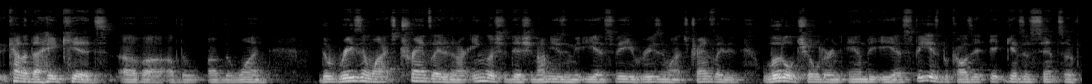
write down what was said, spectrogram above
kind of the hey kids of, uh, of, the, of the one. The reason why it's translated in our English edition, I'm using the ESV, the reason why it's translated little children in the ESV is because it, it gives a sense of,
